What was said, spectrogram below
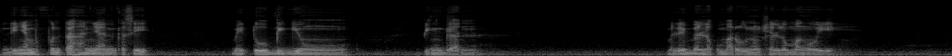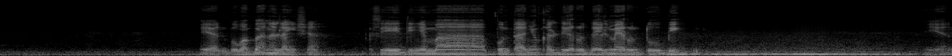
Hindi niya mapuntahan yan kasi may tubig yung pinggan. Maliban lang kung marunong siya lumangoy. Ayan, bumaba na lang siya. Kasi hindi niya mapuntahan yung kaldero dahil mayroong tubig. Ayan.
